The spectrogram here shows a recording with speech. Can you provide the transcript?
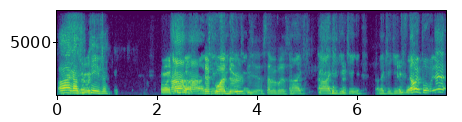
Ah, rajoute Ben oui. 15 ans. Ouais. Ah, ah, fois ok, deux, ok. puis euh, c'est à peu près ça. Ah, ok, ah, ok, ok, ok. Ah. Non, mais pour vrai,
